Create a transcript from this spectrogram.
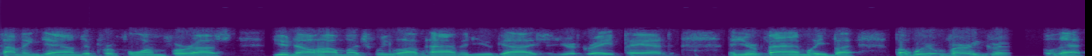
coming down to perform for us. You know how much we love having you guys and your great band and your family, but but we're very grateful that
